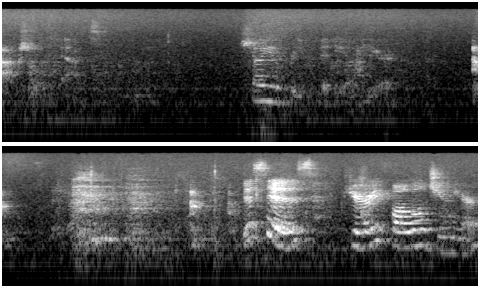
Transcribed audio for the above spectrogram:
actual fact. Show you a brief video here. This is Jerry Falwell Jr.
